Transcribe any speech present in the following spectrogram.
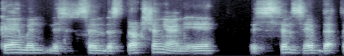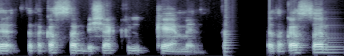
كامل لل cell destruction يعني إيه؟ ال cells هيبدأ تتكسر بشكل كامل. تتكسر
